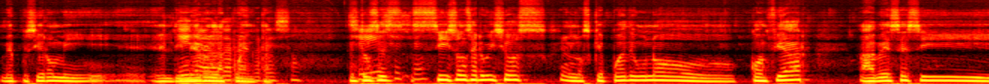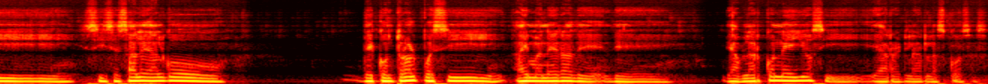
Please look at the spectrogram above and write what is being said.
me pusieron mi, el dinero, en la cuenta. Entonces, sí, son servicios en los que puede uno confiar a veces si, si se sale algo de control, pues sí hay manera de, hablar con ellos y, arreglar las cosas.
